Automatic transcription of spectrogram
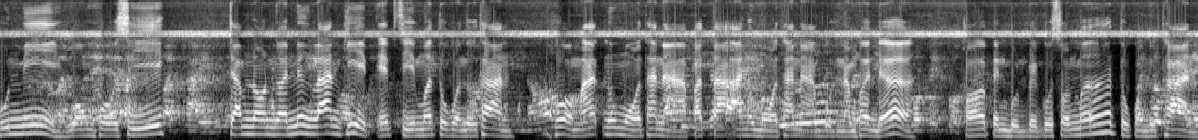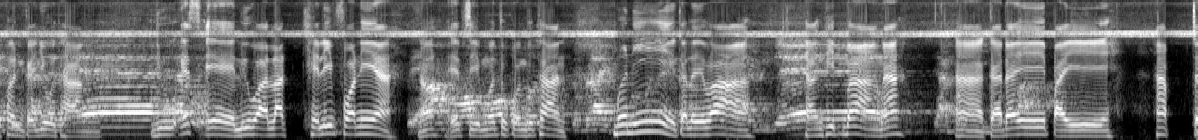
บุญมีวงโพสีจำนวนเงินหนึ่งล้านกีบ FC เมื่อทุกคนทุกท่านร่วมอนุโมทนาปัตตาอนุโมทนาบุญนำเพิ่นเด้อขอเป็นบุญเป็นกุศลเมื่อทุกคนทุกท่าน เพิ่นก็อยู่ทาง USA หรือว่ารัฐแคลิฟอร์เนียเนาะ FC เมื่อทุกคนทุกท่าน เมื่อนี้ก็เลยว่าทางทิศบ้างนะ อ่าก็ได้ไป รับจ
